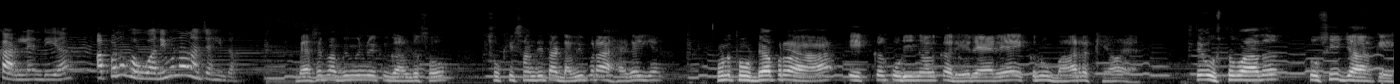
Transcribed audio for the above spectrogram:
ਕਰ ਲੈਂਦੀ ਆ ਆਪਾਂ ਨੂੰ ਹਊਆ ਨਹੀਂ ਬਣਾਉਣਾ ਚਾਹੀਦਾ। ਵੈਸੇ ਭਾਬੀ ਮੈਨੂੰ ਇੱਕ ਗੱਲ ਦੱਸੋ ਸੁਖੀ ਸੰਦੀ ਤੁਹਾਡਾ ਵੀ ਭਰਾ ਹੈਗਾ ਹੀ ਹੈ ਹੁਣ ਤੁਹਾਡਾ ਭਰਾ ਇੱਕ ਕੁੜੀ ਨਾਲ ਘਰੇ ਰਹਿ ਰਿਹਾ ਇੱਕ ਨੂੰ ਬਾਹਰ ਰੱਖਿਆ ਹੋਇਆ। ਤੇ ਉਸ ਤੋਂ ਬਾਅਦ ਤੁਸੀਂ ਜਾ ਕੇ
